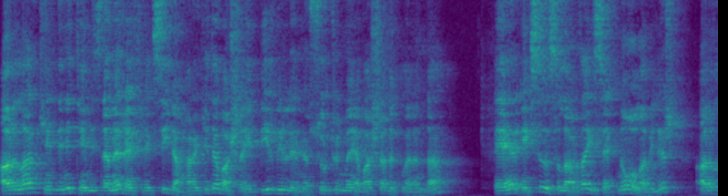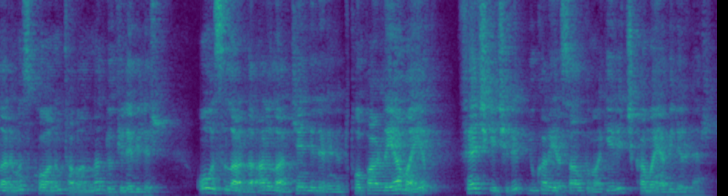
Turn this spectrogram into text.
arılar kendini temizleme refleksiyle harekete başlayıp birbirlerine sürtünmeye başladıklarında eğer eksi ısılarda isek ne olabilir? Arılarımız kovanın tabanına dökülebilir. O ısılarda arılar kendilerini toparlayamayıp felç geçirip yukarıya salkıma geri çıkamayabilirler.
